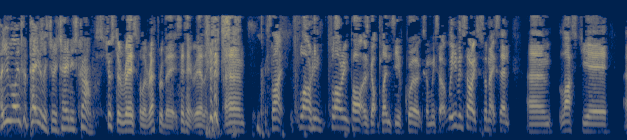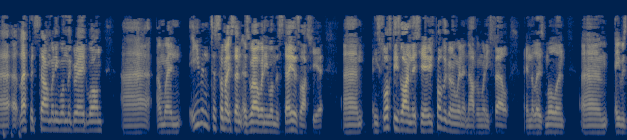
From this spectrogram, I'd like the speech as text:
are you going for Paisley to retain his crown? It's just a race full of reprobates, isn't it? Really. um, it's like Flooring Flooring Porter's got plenty of quirks, and we saw we even saw it to some extent um, last year uh, at Leopardstown when he won the Grade One, uh, and when even to some extent as well when he won the Stayers last year. Um, he's fluffed his line this year. He's probably going to win at Navan when he fell in the Lismullen. Um, he was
